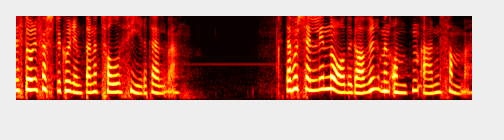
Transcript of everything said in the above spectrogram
Det står i 1. Korinterne 12, 4-11. Det er forskjellige nådegaver, men ånden er den samme.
